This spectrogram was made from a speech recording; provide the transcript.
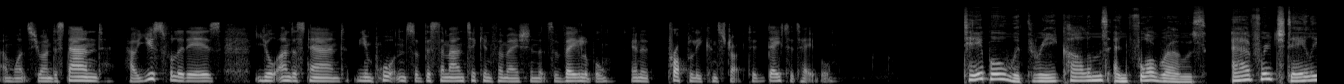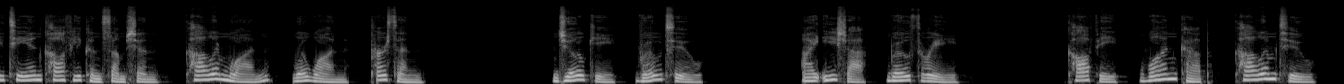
And once you understand how useful it is, you'll understand the importance of the semantic information that's available in a properly constructed data table. Table with three columns and four rows. Average daily tea and coffee consumption. Column 1, row 1, person. Joki, row 2. Aisha, row 3. Coffee, 1 cup, column 2.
